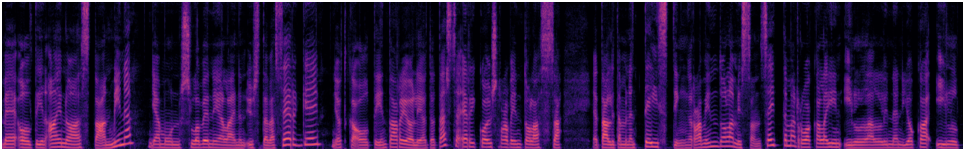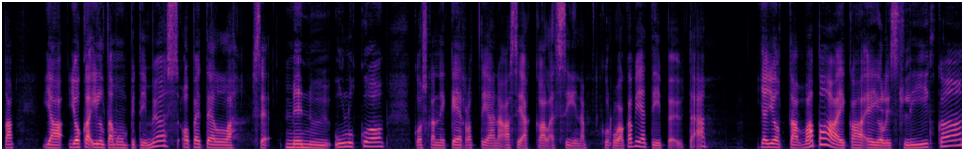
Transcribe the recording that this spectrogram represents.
Me oltiin ainoastaan minä ja mun slovenialainen ystävä Sergei, jotka oltiin tarjoilijoita tässä erikoisravintolassa. Ja tämä oli tämmöinen tasting-ravintola, missä on seitsemän ruokalajin illallinen joka ilta. Ja joka ilta mun piti myös opetella se meny ulkoa, koska ne kerrottiin aina asiakkaalle siinä, kun ruoka vietiin pöytään. Ja jotta vapaa-aikaa ei olisi liikaa,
